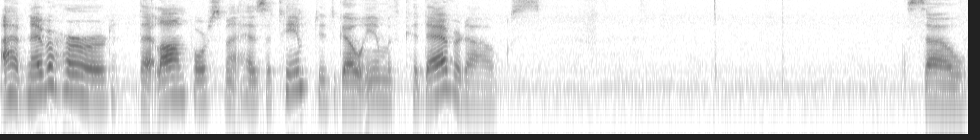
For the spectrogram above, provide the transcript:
I have never heard that law enforcement has attempted to go in with cadaver dogs. So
